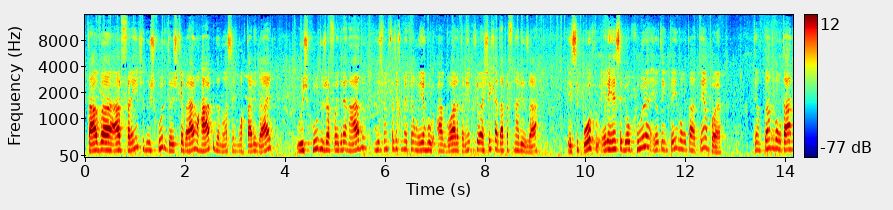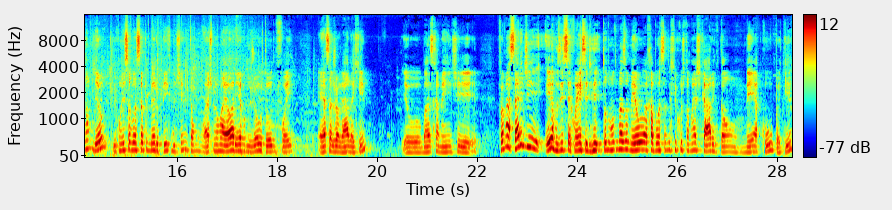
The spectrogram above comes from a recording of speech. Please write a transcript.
estava à frente do escudo, então eles quebraram rápido a nossa imortalidade. O escudo já foi drenado, e isso vai me fazer cometer um erro agora também, porque eu achei que ia dar para finalizar esse porco. Ele recebeu cura, eu tentei voltar a tempo, ó. Tentando voltar, não deu, e com isso eu vou ser o primeiro pick do time, então acho que meu maior erro no jogo todo foi essa jogada aqui. Eu basicamente. Foi uma série de erros em sequência de todo mundo, mas o meu acabou sendo que custou mais caro, então meia culpa aqui.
